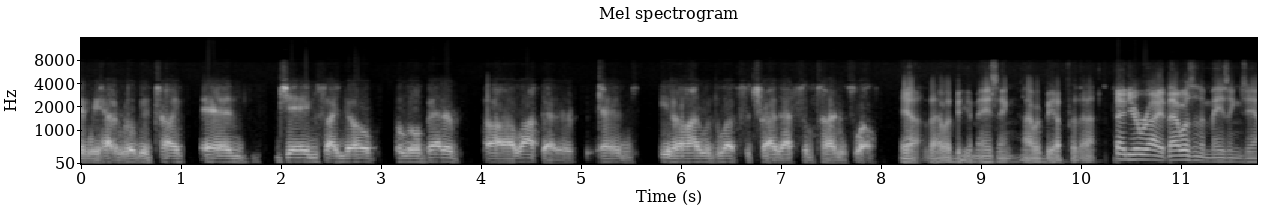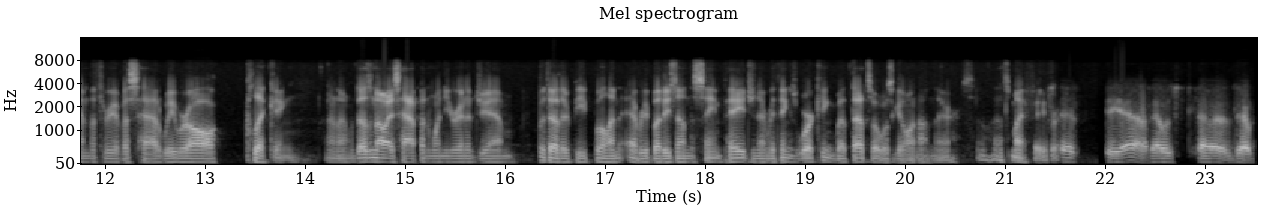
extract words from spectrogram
and we had a real good time. And James, I know a little better, uh, a lot better, and you know, I would love to try that sometime as well. Yeah, that would be amazing. I would be up for that. And you're right. That was an amazing jam the three of us had. We were all clicking. I don't know. It doesn't always happen when you're in a jam with other people and everybody's on the same page and everything's working, but that's what was going on there. So that's my favorite. yeah, that was uh, that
